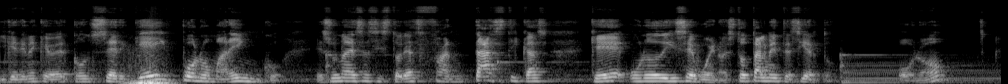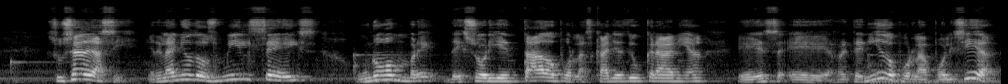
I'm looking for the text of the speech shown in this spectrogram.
y que tiene que ver con Sergei Ponomarenko. Es una de esas historias fantásticas que uno dice, bueno, es totalmente cierto, ¿o no? Sucede así. En el año 2006, un hombre desorientado por las calles de Ucrania es eh, retenido por la policía.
